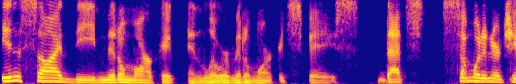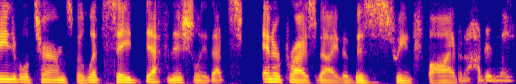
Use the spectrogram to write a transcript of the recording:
inside the middle market and lower middle market space, that's somewhat interchangeable terms, but let's say definitionally that's enterprise value of a business between five and $100 million,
